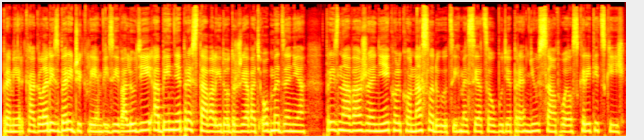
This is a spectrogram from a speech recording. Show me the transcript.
Premiérka Gladys Berejiklian vyzýva ľudí, aby neprestávali dodržiavať obmedzenia. Priznáva, že niekoľko nasledujúcich mesiacov bude pre New South Wales kritických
